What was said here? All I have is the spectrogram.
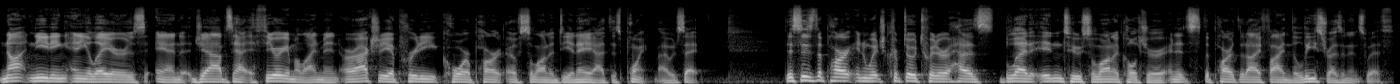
not needing any layers and jabs at Ethereum alignment are actually a pretty core part of Solana DNA at this point, I would say. This is the part in which crypto Twitter has bled into Solana culture, and it's the part that I find the least resonance with.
